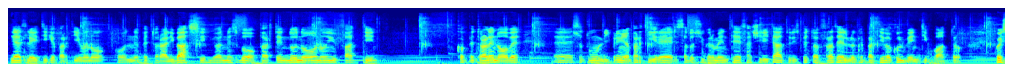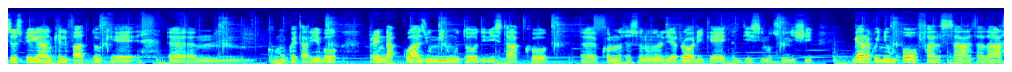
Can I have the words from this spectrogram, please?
gli atleti che partivano con pettorali bassi. Johannes Bo partendo nono infatti con Petrole 9 eh, è stato uno dei primi a partire ed è stato sicuramente facilitato rispetto al fratello che partiva col 24. Questo spiega anche il fatto che ehm, comunque Tariebo prenda quasi un minuto di distacco eh, con lo stesso numero di errori che è tantissimo sugli sci. Gara quindi un po' falsata da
